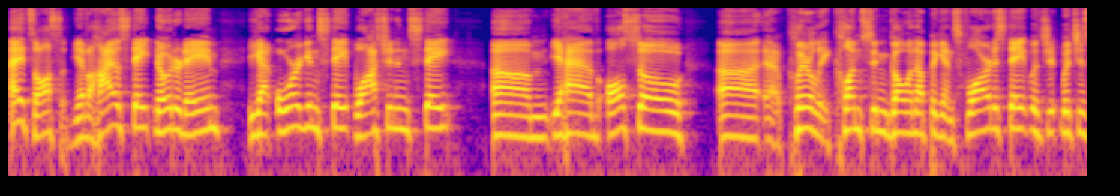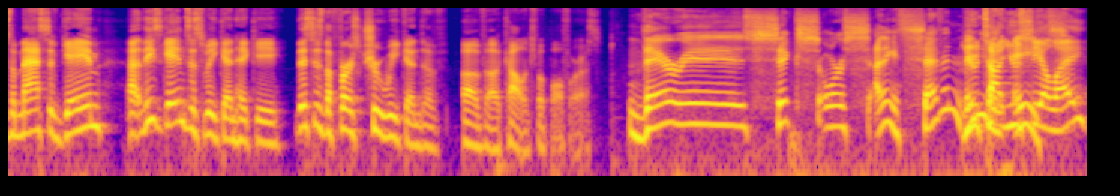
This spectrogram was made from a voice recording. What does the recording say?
It's awesome. You have Ohio State, Notre Dame. You got Oregon State, Washington State. Um, you have also uh, uh, clearly Clemson going up against Florida State, which which is a massive game. Uh, these games this weekend, Hickey. This is the first true weekend of of uh, college football for us. There is six or I think it's seven. Utah, UCLA.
